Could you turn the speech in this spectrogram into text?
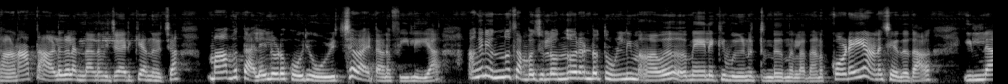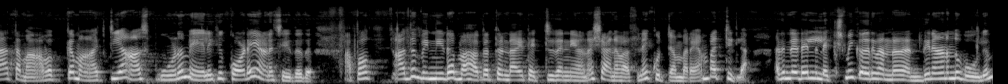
കാണാത്ത ആളുകൾ എന്താണ് വിചാരിക്കുക എന്ന് വെച്ചാൽ മാവ് തലയിലൂടെ കോരി ഒഴിച്ചതായിട്ടാണ് ഫീൽ ചെയ്യുക അങ്ങനെ ഒന്നും സംഭവിച്ചില്ല. ഒന്നോ രണ്ടോ തുള്ളി മാവ് മേലേക്ക് വീണിട്ടുണ്ട് എന്നുള്ളതാണ്. കൊടയാണ് ചെയ്തത്. ആ ഇല്ലാത്ത മാവൊക്കെ മാറ്റിയ ആ സ്പൂണ് മേലേക്ക് കൊടയാണ് ചെയ്തത്. അപ്പോൾ അത് ബിന്നിയുടെ ഭാഗത്തുണ്ടായ തെറ്റ് തന്നെയാണ്. ഷാനവാസിനെ കുറ്റം പറയാൻ പറ്റില്ല. അതിന്റെ ഇടയിൽ ലക്ഷ്മി കയറി വന്നത് എന്തിനാണെന്ന് പോലും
